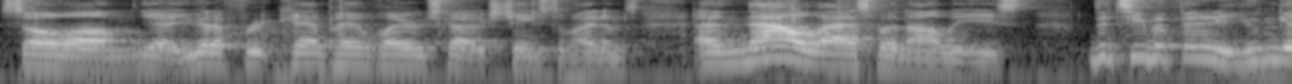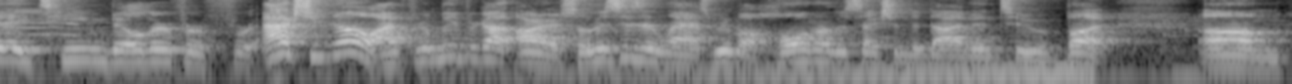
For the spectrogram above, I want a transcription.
So um, yeah, you get a free campaign player. Just got to exchange some items. And now, last but not least, the Team Affinity. You can get a team builder for free. Actually, no, I completely forgot. All right, so this isn't last. We have a whole other section to dive into, but um,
